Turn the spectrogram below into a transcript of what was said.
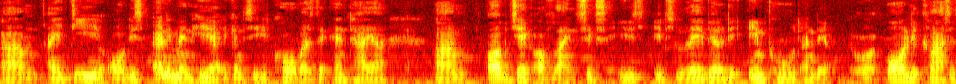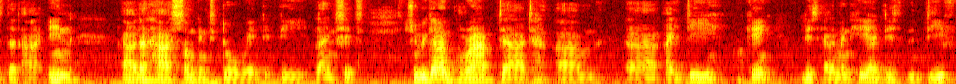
um, ID or this element here you can see it covers the entire um, object of line 6 it's, it's labeled the input and the all the classes that are in uh, that has something to do with the, line 6 so we're gonna grab that um, uh, ID okay this element here this the div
